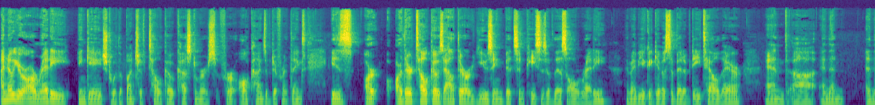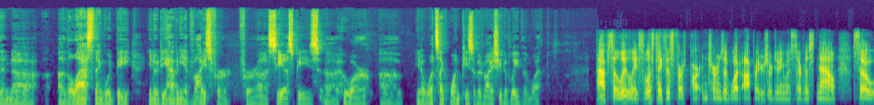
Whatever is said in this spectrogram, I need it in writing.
I know you're already engaged with a bunch of telco customers for all kinds of different things. Is are are there telcos out there are using bits and pieces of this already? and maybe you could give us a bit of detail there. And uh, and then and then uh, uh, the last thing would be, you know, do you have any advice for for uh, CSPs uh, who are, uh, you know, what's like one piece of advice you could leave them with? Absolutely. So let's take this first part in terms of what operators are doing with ServiceNow. So,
